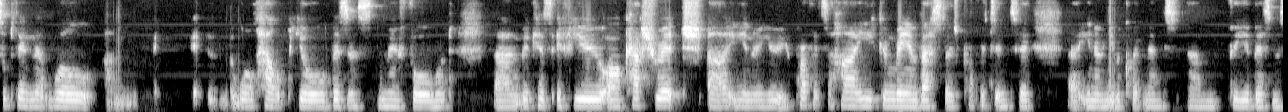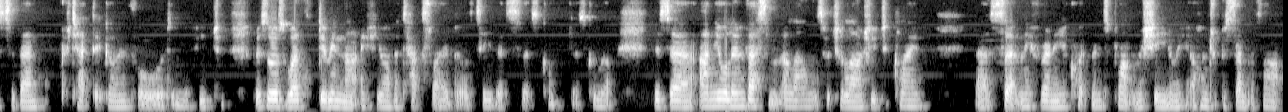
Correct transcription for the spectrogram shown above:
something that will um, will help your business move forward. Um, because if you are cash rich, uh, you know your, your, profits are high, you can reinvest those profits into uh, you know new equipment um, for your business to then protect it going forward in the future. But it's always worth doing that if you have a tax liability that's that's come, that's come up. There's an annual investment allowance which allows you to claim. Uh, certainly for any equipment, plant machinery, 100% of that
